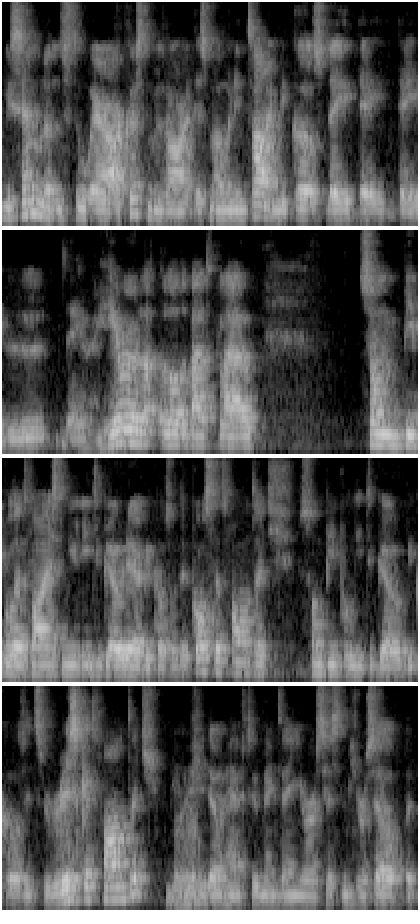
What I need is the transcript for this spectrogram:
resemblance to where our customers are at this moment in time because they, they, they, they hear a lot about cloud. Some people advise them you need to go there because of the cost advantage. Some people need to go because it's a risk advantage because mm-hmm. you don't have to maintain your systems yourself, but,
